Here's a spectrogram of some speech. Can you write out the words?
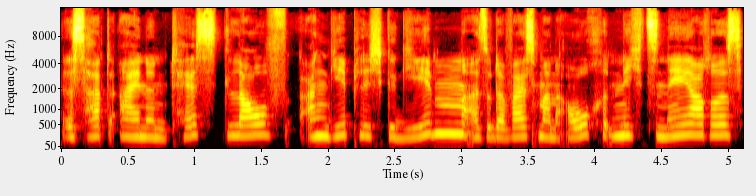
Es hat einen Testlauf angeblich gegeben, also da weiß man auch nichts Näheres.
